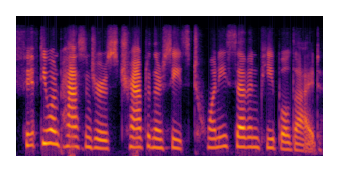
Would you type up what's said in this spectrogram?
51 passengers trapped in their seats. 27 people died,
